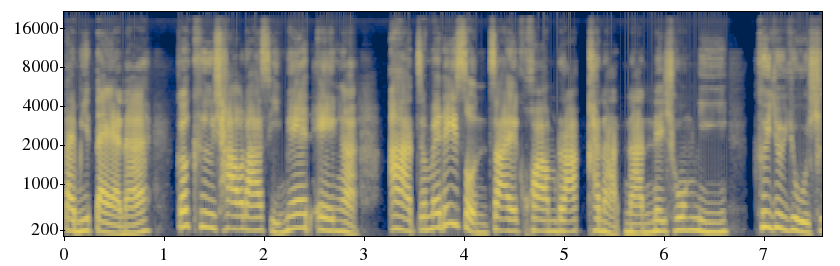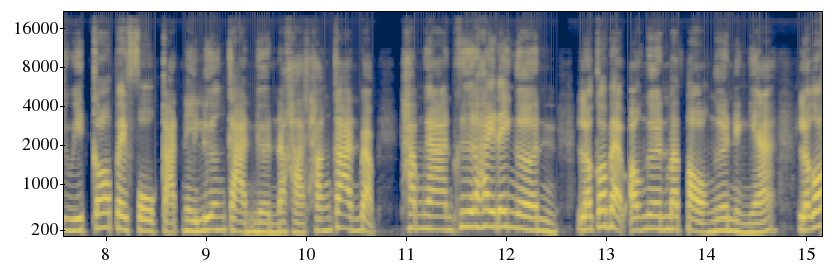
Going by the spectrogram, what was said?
แต่มีแต่นะ ก็คือชาวราศีเมษเองอะอาจจะไม่ได้สนใจความรักขนาดนั้นในช่วงนี้ คืออยู่ๆชีวิตก็ไปโฟกัสในเรื่องการเงินนะคะ ทั้งการแบบทำงานเพื่อให้ได้เงิน แล้วก็แบบเอาเงินมาต่อเงินอย่างเงี้ย แล้วก็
